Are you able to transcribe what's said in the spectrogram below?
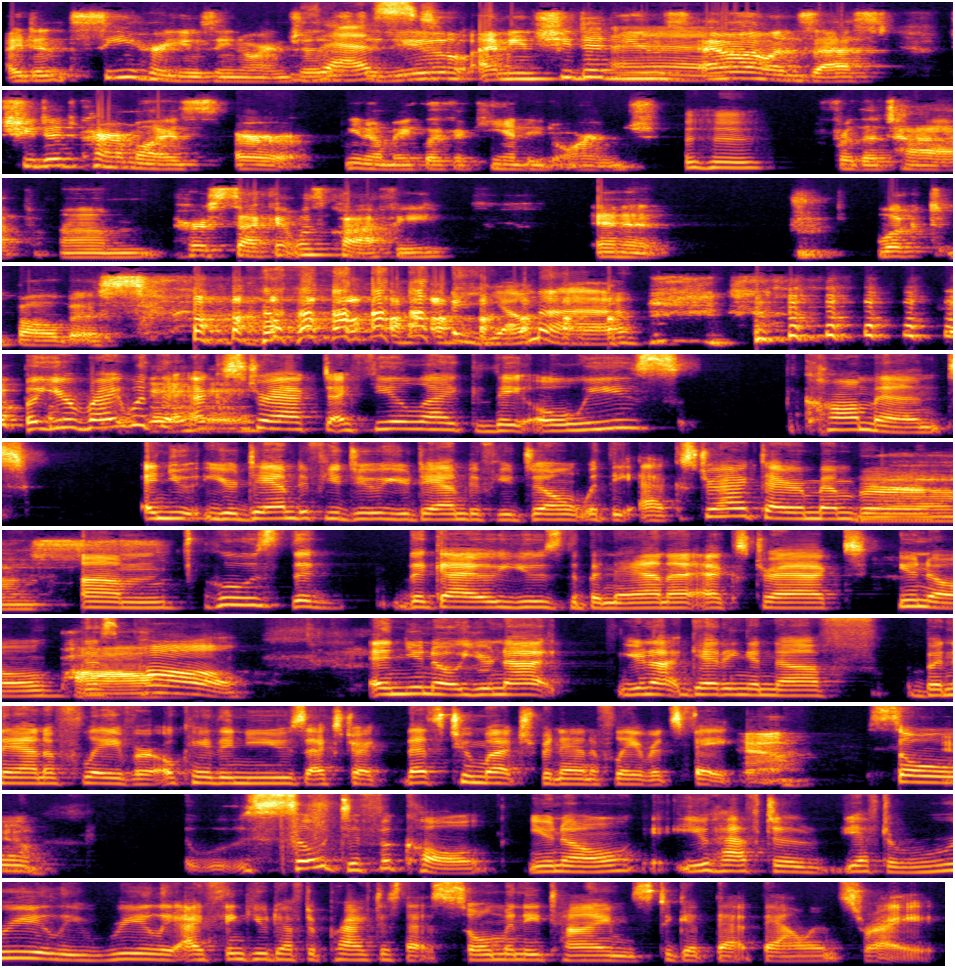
i didn't see her using oranges Zest? did you i mean she did use Uh. i don't zest she did caramelize or you know make like a candied orange hmm for the top um, her second was coffee and it looked bulbous Yumma. but you're right with the Uh. extract. I feel like they always comment, and you you're damned if you do, you're damned if you don't with the extract. I remember yes. um who's the the guy who used the banana extract, you know, this Paul. Paul. And you know, you're not you're not getting enough banana flavor. Okay, then you use extract. That's too much banana flavor. It's fake. yeah So so difficult, you know. You have to you have to really really I think you'd have to practice that so many times to get that balance right.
